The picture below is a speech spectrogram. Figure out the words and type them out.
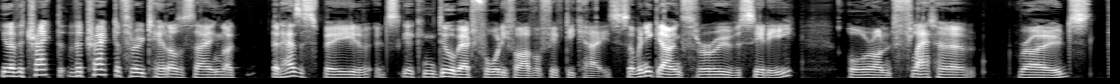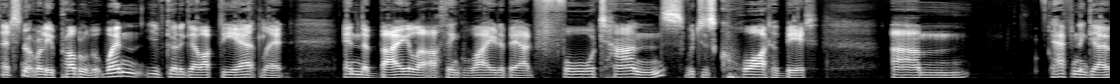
you know the tractor the tractor through town. I was saying like it has a speed it can do about 45 or 50 k's so when you're going through the city or on flatter roads that's not really a problem but when you've got to go up the outlet and the baler i think weighed about four tons which is quite a bit um, having to go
